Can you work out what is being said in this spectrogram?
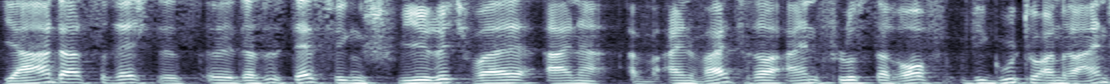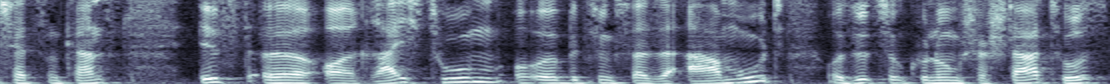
Ja, das recht ist. Äh, das ist deswegen schwierig, weil eine, ein weiterer Einfluss darauf, wie gut du andere einschätzen kannst, ist äh, Reichtum äh, beziehungsweise Armut und sozioökonomischer Status.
